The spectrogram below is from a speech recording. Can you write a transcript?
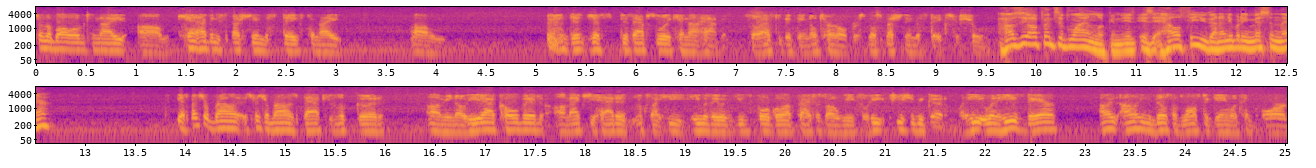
turn the ball over tonight. Um, can't have any special mistakes tonight. Um, just, just, just absolutely cannot happen. So that's the big thing. No turnovers, no special mistakes for sure. How's the offensive line looking? Is, is it healthy? You got anybody missing there? Yeah, Spencer Brown. Spencer Brown is back. He looked good. Um, you know, he had COVID. Um, actually had it. Looks like he, he was able to use full go out practice all week, so he he should be good. When he when he's there, I don't, I don't think the Bills have lost a game with him, or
